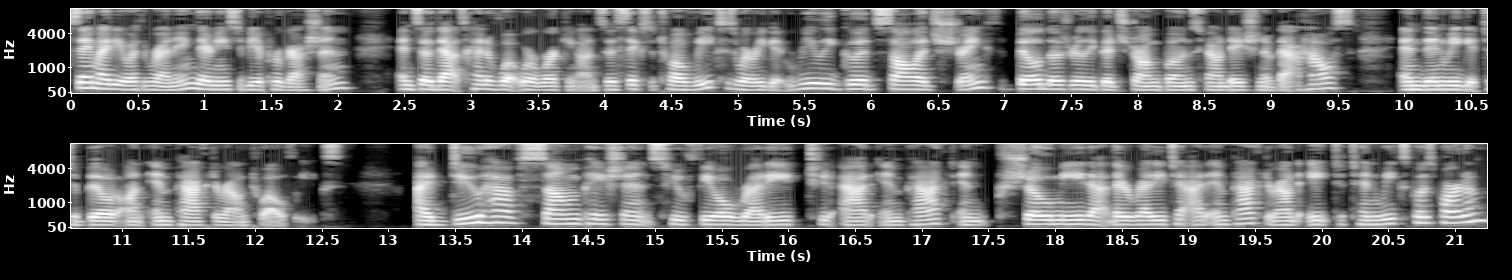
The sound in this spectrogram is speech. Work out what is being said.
Same idea with running. There needs to be a progression. And so that's kind of what we're working on. So six to 12 weeks is where we get really good, solid strength, build those really good, strong bones foundation of that house. And then we get to build on impact around 12 weeks. I do have some patients who feel ready to add impact and show me that they're ready to add impact around eight to 10 weeks postpartum.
